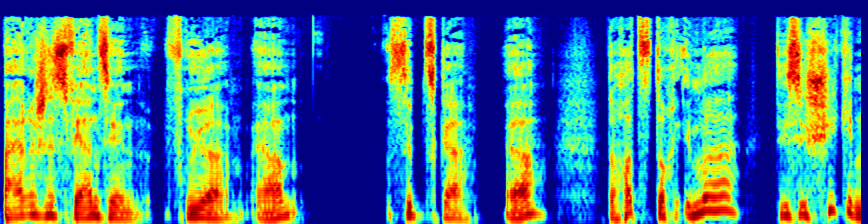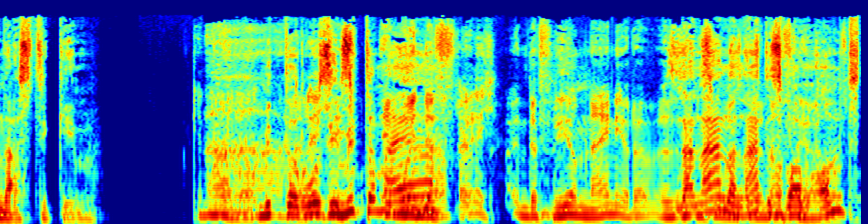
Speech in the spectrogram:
bayerisches Fernsehen früher, ja, 70er, ja, da hat es doch immer diese Skigymnastik gegeben. Genau, ja. Mit der Rosi Mittermeier. In der, in der Früh um 9 oder was? Nein, nein, nein, nein, das war am Amt,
